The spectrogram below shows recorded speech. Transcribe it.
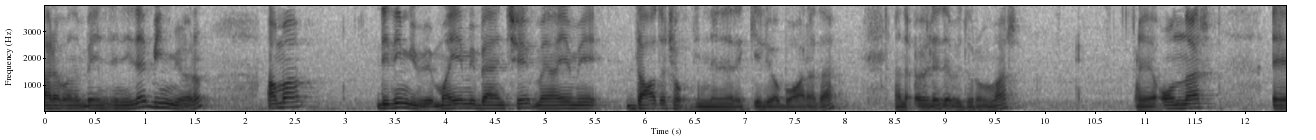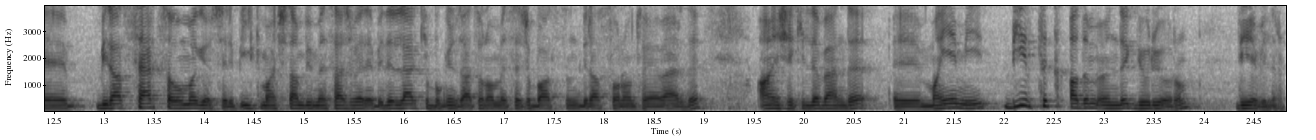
arabanın benziniyle bilmiyorum. Ama dediğim gibi Miami bench'i Miami daha da çok dinlenerek geliyor bu arada. Hani öyle de bir durum var. Ee, onlar e, biraz sert savunma gösterip ilk maçtan bir mesaj verebilirler ki bugün zaten o mesajı Boston biraz Toronto'ya verdi. Aynı şekilde ben de e, Miami'yi bir tık adım önde görüyorum diyebilirim.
